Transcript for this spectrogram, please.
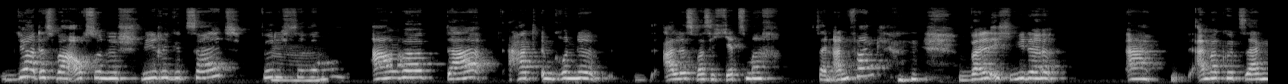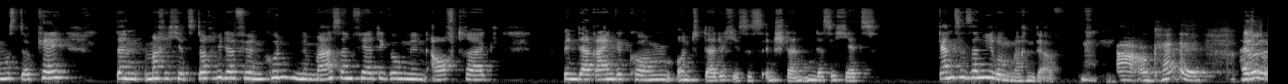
ja, das war auch so eine schwierige Zeit, würde mhm. ich sagen. Aber da hat im Grunde alles, was ich jetzt mache, seinen Anfang, weil ich wieder ah, einmal kurz sagen musste, okay, dann mache ich jetzt doch wieder für einen Kunden eine Maßanfertigung, einen Auftrag, bin da reingekommen und dadurch ist es entstanden, dass ich jetzt ganze Sanierung machen darf. Ah, okay. Also,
